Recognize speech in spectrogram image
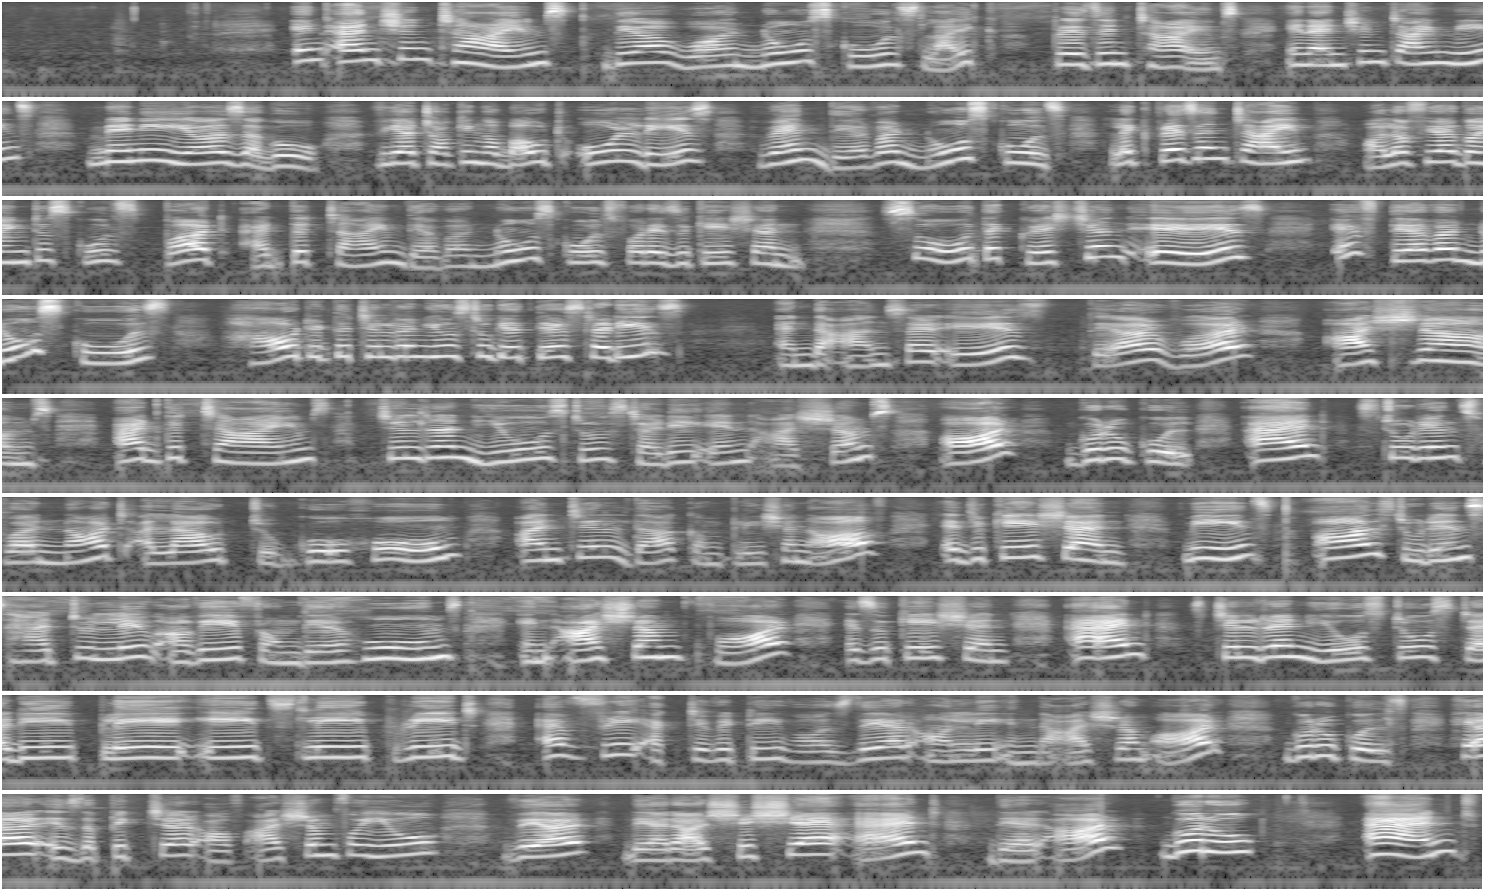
In ancient times, there were no schools like present times. In ancient time means many years ago. We are talking about old days when there were no schools. Like present time, all of you are going to schools, but at the time there were no schools for education. So the question is, if there were no schools, how did the children used to get their studies? And the answer is there were ashrams. At the times, children used to study in ashrams or gurukul and students were not allowed to go home until the completion of education means all students had to live away from their homes in ashram for education and Children used to study, play, eat, sleep, read. Every activity was there only in the ashram or gurukuls. Here is the picture of ashram for you where there are shishya and there are guru. And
